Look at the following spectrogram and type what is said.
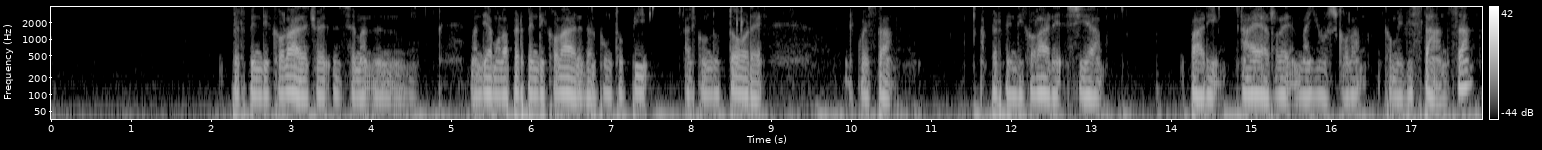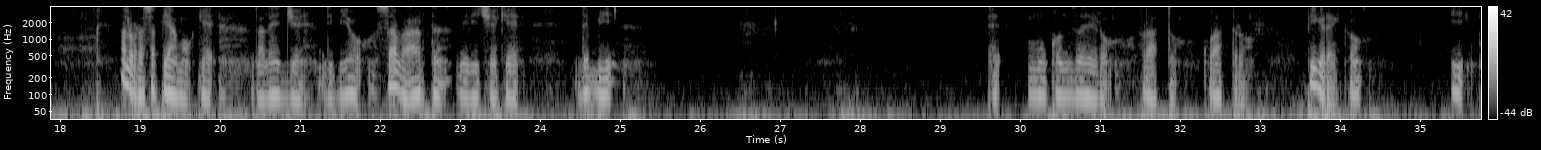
perpendicolare cioè se mandiamo la perpendicolare dal punto P al conduttore questa perpendicolare sia pari a R maiuscola come distanza. Allora sappiamo che la legge di Biot-Savart mi dice che dB è mu con 0 fratto 4 pi greco i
